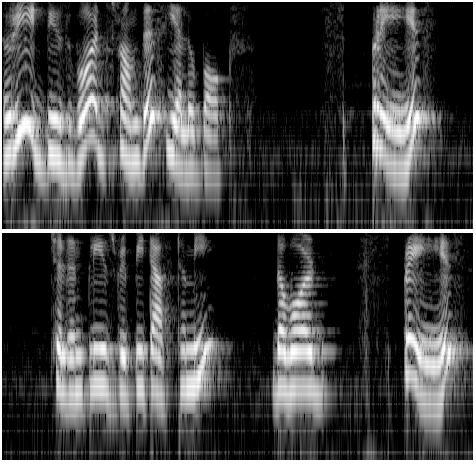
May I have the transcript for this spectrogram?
read these words from this yellow box. Sprays. Children, please repeat after me. The word sprays.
